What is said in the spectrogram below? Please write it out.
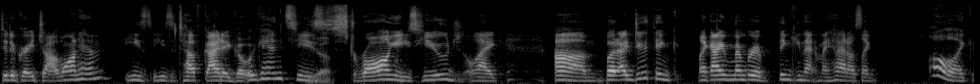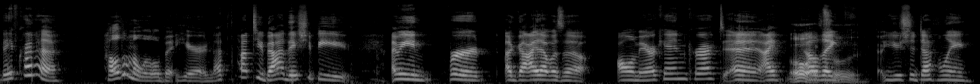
did a great job on him. He's he's a tough guy to go against. He's yeah. strong. He's huge. Like, um, but I do think like I remember thinking that in my head. I was like, oh, like they've kind of held him a little bit here. That's not too bad. They should be. I mean, for a guy that was a All American, correct? And I, oh, I was absolutely. like, you should definitely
